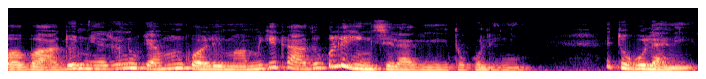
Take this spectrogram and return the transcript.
বাবা আদর নেওয়ার জন্য কেমন কলে মাম্মিকে একটু আদর করলে হিংসে লাগে এই তোকুলিনি এই তোকুলানির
